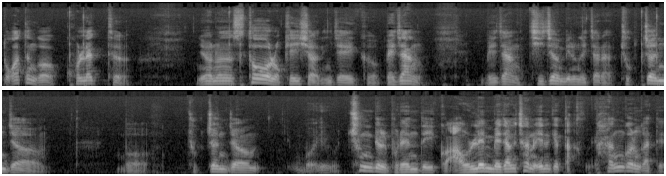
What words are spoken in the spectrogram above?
똑같은 거. 콜렉트. 이거는 스토어 로케이션 이제 그 매장, 매장 지점 이런 거 있잖아. 죽전점, 뭐 죽전점, 뭐 층별 브랜드 있고 아울렛 매장처럼 이런 게 딱 한 거는 같아.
